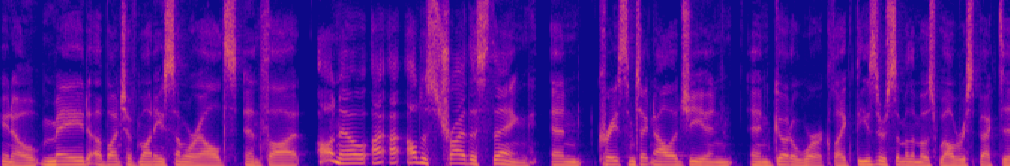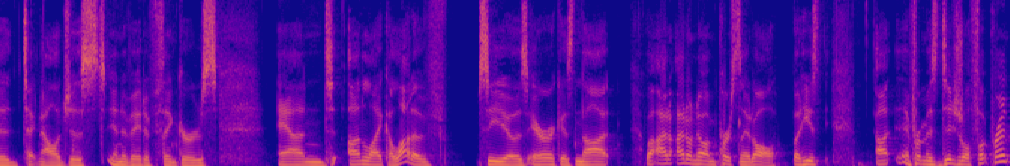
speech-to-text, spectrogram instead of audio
you know, made a bunch of money somewhere else and thought, oh no, I, will just try this thing and create some technology and and go to work. Like these are some of the most well respected technologists, innovative thinkers, and unlike a lot of CEOs, Eric is not. Well, I, I don't know him personally at all, but he's uh, from his digital footprint.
